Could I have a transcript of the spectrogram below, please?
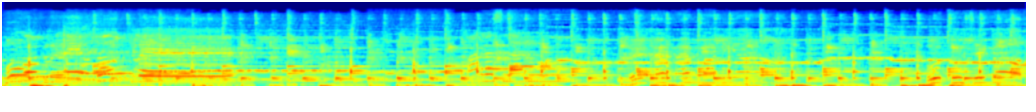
mokle, mokle. Para selalu. BMM Mania, Putu Jenggot.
